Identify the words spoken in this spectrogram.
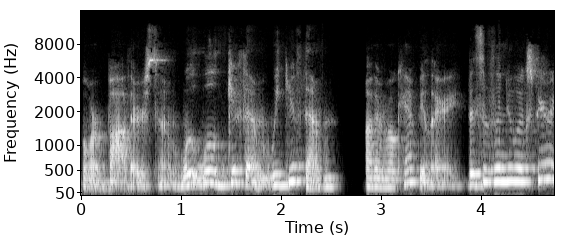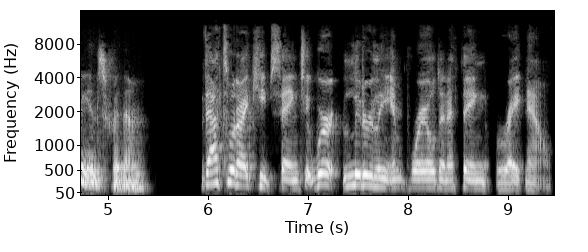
or bothersome. We'll, we'll give them, we give them other vocabulary. This is a new experience for them. That's what I keep saying too. We're literally embroiled in a thing right now.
